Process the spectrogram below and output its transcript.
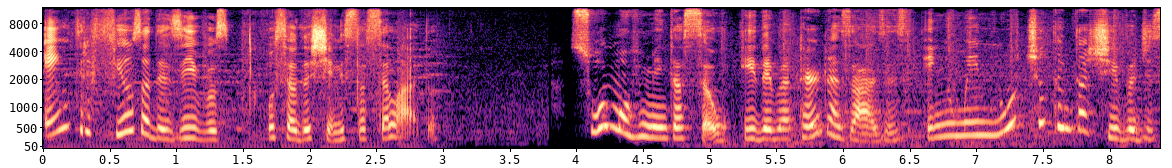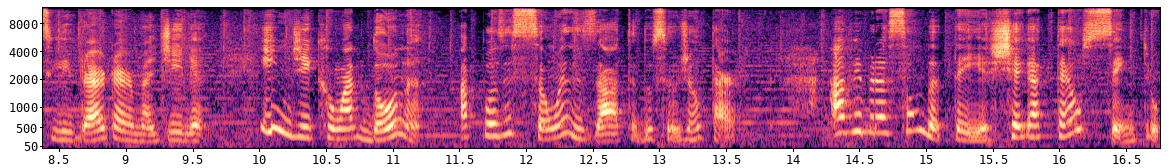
entre fios adesivos, o seu destino está selado. Sua movimentação e debater das asas em uma inútil tentativa de se livrar da armadilha indicam à dona a posição exata do seu jantar. A vibração da teia chega até o centro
